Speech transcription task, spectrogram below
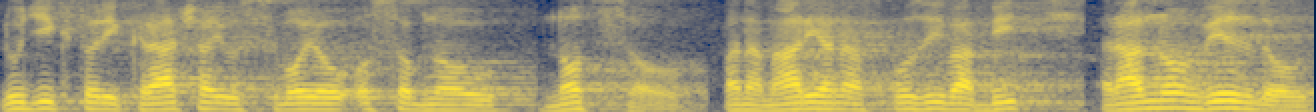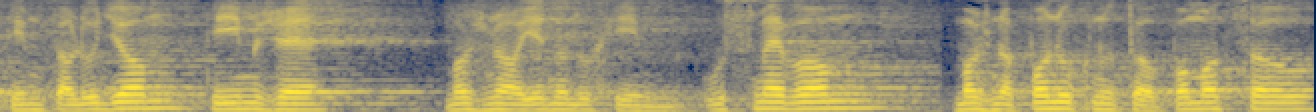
ľudí, ktorí kráčajú svojou osobnou nocou. Pana Mária nás pozýva byť rannou hviezdou týmto ľuďom tým, že možno jednoduchým úsmevom, možno ponúknutou pomocou,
